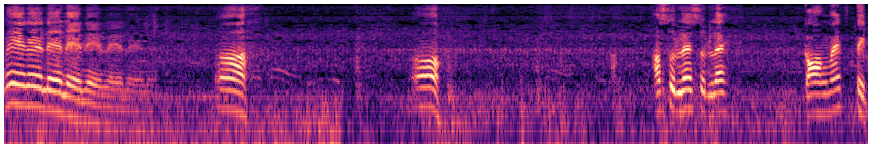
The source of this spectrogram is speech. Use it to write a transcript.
เน่เน่เน่เน่เน่เน่เน่อ๋ออ๋อเอาสุดเลยสุดเลย กองไหมติด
